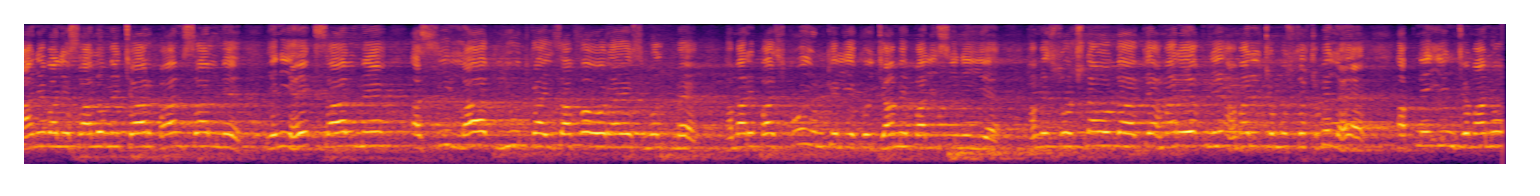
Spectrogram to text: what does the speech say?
آنے والے سالوں میں، چار پانچ سال میں یعنی ایک سال میں اسی لاکھ یوتھ کا اضافہ ہو رہا ہے اس ملک میں۔ ہمارے پاس کوئی ان کے لیے کوئی جامع پالیسی نہیں ہے۔ ہمیں سوچنا ہوگا کہ ہمارے اپنے ہمارے جو مستقبل ہے، اپنے ان جوانوں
